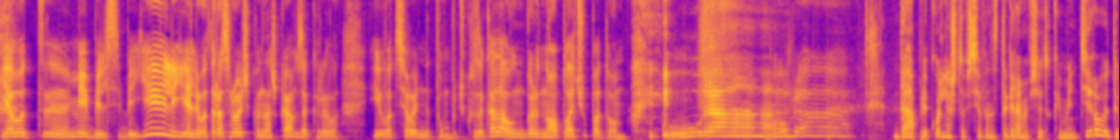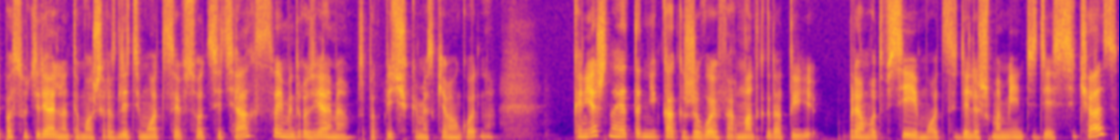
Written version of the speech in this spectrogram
Я вот э, мебель себе еле-еле, вот рассрочку на шкаф закрыла. И вот сегодня тумбочку заказала. Он говорит, ну оплачу потом. Ура! Ура! Да, прикольно, что все в Инстаграме все это комментируют, и по сути реально ты можешь разлить эмоции в соцсетях со своими друзьями, с подписчиками, с кем угодно. Конечно, это не как живой формат, когда ты прям вот все эмоции делишь в моменте здесь сейчас,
